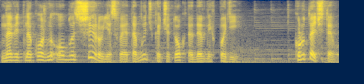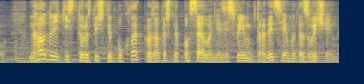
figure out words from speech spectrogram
Навіть на кожну область ширу є своя табличка чуток та дивних подій. Круте чтиво. Нагадує якийсь туристичний буклет про затишне поселення зі своїми традиціями та звичаями.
